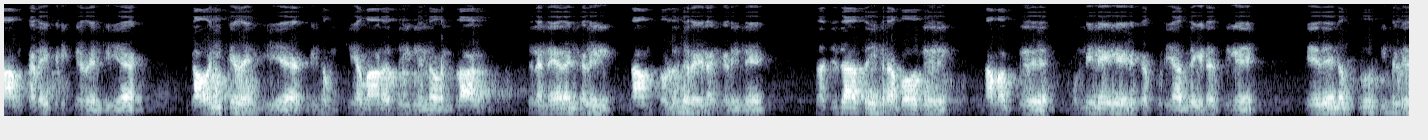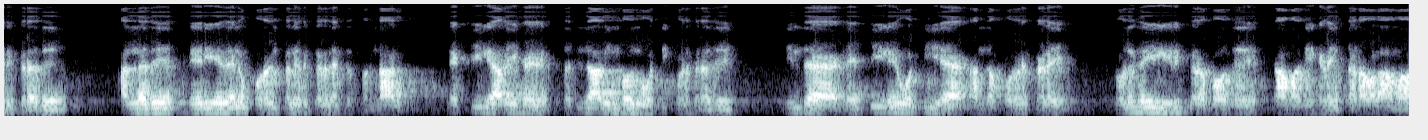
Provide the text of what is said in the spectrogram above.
நாம் கடைபிடிக்க வேண்டிய கவனிக்க வேண்டிய மிக முக்கியமான செய்தி என்னவென்றால் சில நேரங்களில் நாம் சொல்லுகிற இடங்களிலே சஜிதா செய்கிற போது நமக்கு முன்னிலையிலே இருக்கக்கூடிய அந்த இடத்திலே ஏதேனும் தூசிகள் இருக்கிறது அல்லது வேறு ஏதேனும் பொருட்கள் இருக்கிறது என்று சொன்னால் நெற்றியிலே அவைகள் சஜிதாவின் போது ஒட்டி கொள்கிறது இந்த நெற்றியிலே ஒட்டிய அந்த பொருட்களை தொழுகையில் இருக்கிற போது நாம் அவைகளை தடவலாமா?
